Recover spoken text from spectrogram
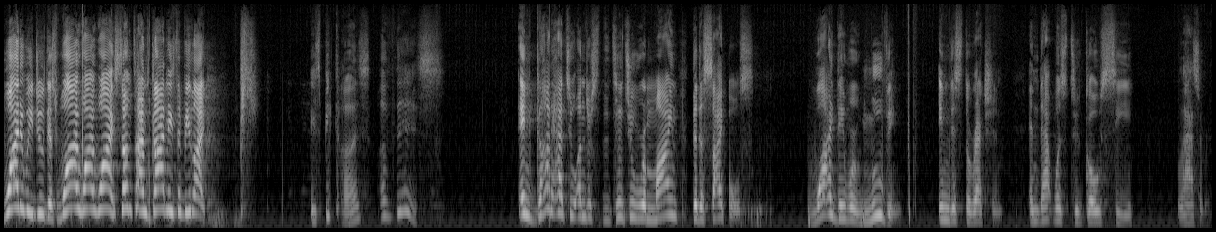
Why do we do this? Why, why, why? Sometimes God needs to be like, it's because of this. And God had to, under, to, to remind the disciples why they were moving in this direction. and that was to go see Lazarus.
